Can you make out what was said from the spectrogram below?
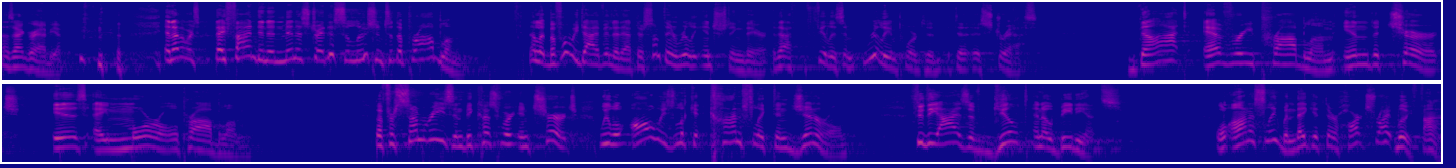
How's that grab you? In other words, they find an administrative solution to the problem. Now, look, before we dive into that, there's something really interesting there that I feel is really important to, to stress. Not every problem in the church is a moral problem. But for some reason, because we're in church, we will always look at conflict in general through the eyes of guilt and obedience. Well, honestly, when they get their hearts right, we'll be fine.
